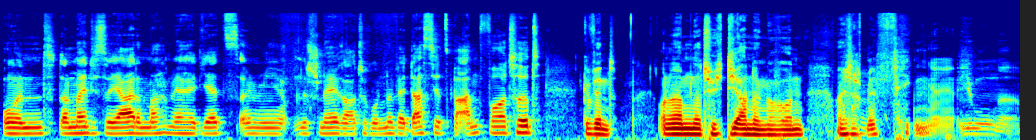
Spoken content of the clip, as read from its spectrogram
Und dann meinte ich so, ja, dann machen wir halt jetzt irgendwie eine Schnellraterunde. Wer das jetzt beantwortet, gewinnt. Und dann haben natürlich die anderen gewonnen. Und ich dachte mir, ficken, ey, Junge.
